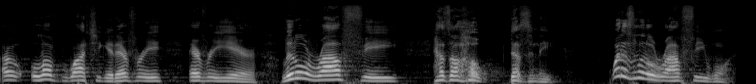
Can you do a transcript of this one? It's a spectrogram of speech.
I loved watching it every every year. Little Ralphie has a hope, doesn't he? What does little Ralphie want?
